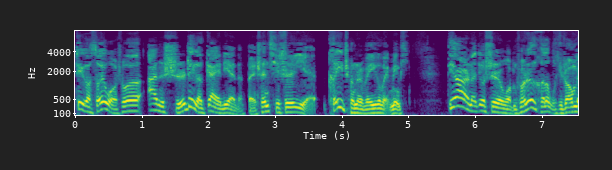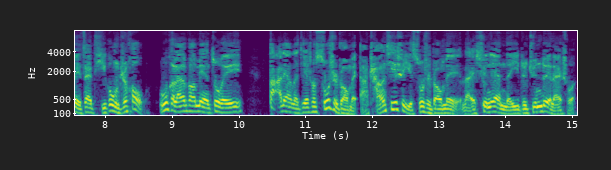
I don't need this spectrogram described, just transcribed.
这个，所以我说按时这个概念呢，本身其实也可以称之为一个伪命题。第二呢，就是我们说任何的武器装备在提供之后，乌克兰方面作为大量的接收苏式装备啊，长期是以苏式装备来训练的一支军队来说，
